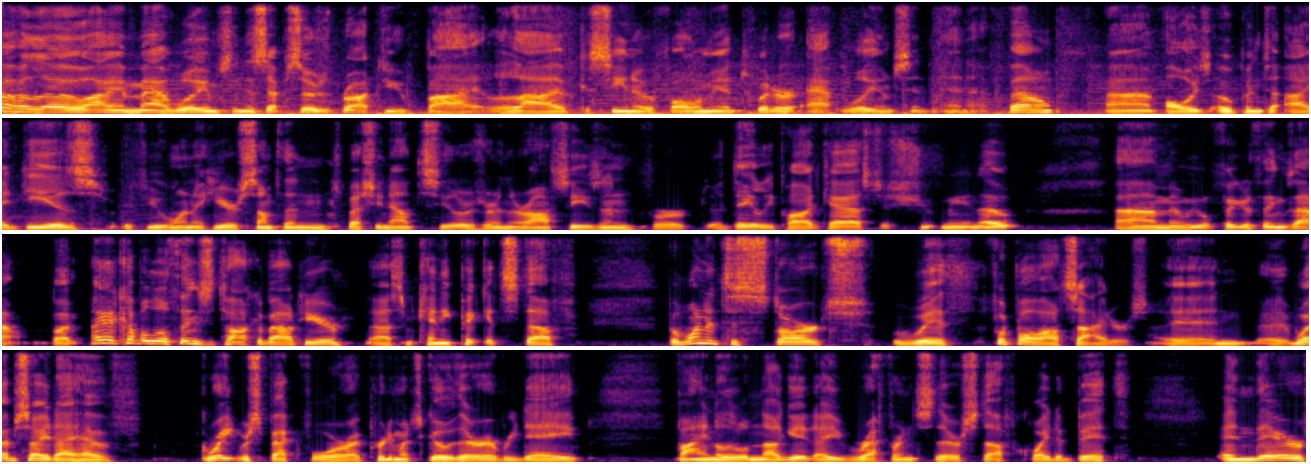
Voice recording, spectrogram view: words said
Hello, hello. I am Matt Williamson. This episode is brought to you by Live Casino. Follow me on Twitter at Williamson NFL. I'm always open to ideas. If you want to hear something, especially now the Steelers are in their off season for a daily podcast, just shoot me a note. Um, and we will figure things out. But I got a couple little things to talk about here. Uh, some Kenny Pickett stuff, but wanted to start with Football Outsiders, and a website I have great respect for. I pretty much go there every day find a little nugget. I reference their stuff quite a bit. And their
